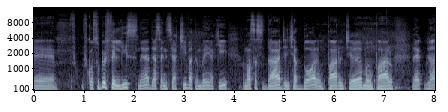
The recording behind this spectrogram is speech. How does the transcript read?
f- ficou super feliz né, dessa iniciativa também aqui na nossa cidade. A gente adora Amparo, a gente ama Amparo. né? Já,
